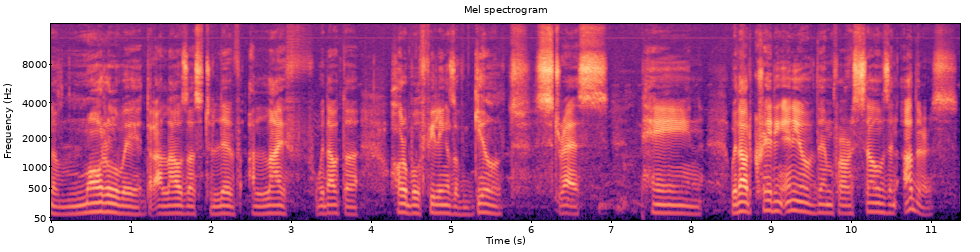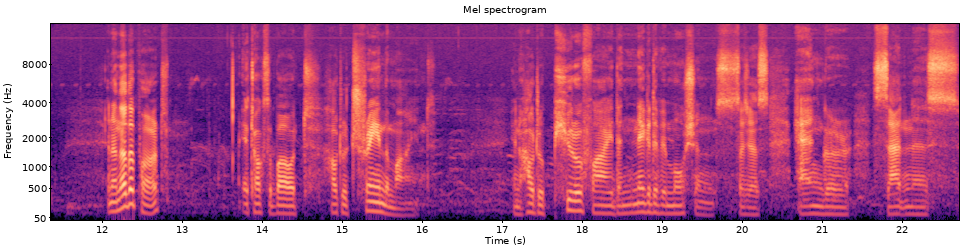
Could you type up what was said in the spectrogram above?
the moral way that allows us to live a life without the horrible feelings of guilt, stress, pain, without creating any of them for ourselves and others. In another part, it talks about how to train the mind and how to purify the negative emotions such as anger, sadness,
